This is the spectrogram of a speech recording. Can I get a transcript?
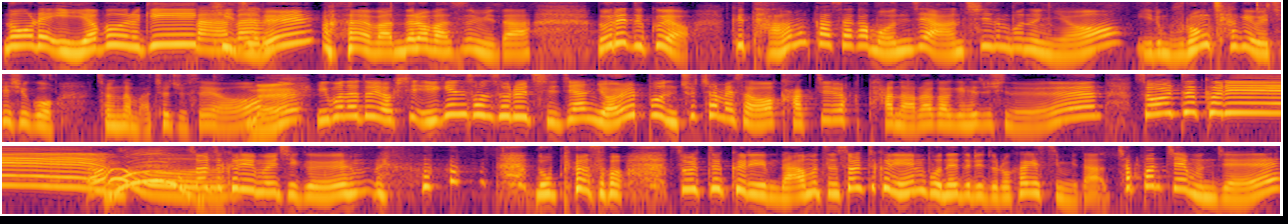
노래 이어 부르기 빠밤. 퀴즈를 만들어 봤습니다. 노래 듣고요. 그 다음 가사가 뭔지 안 치는 분은요. 이름 우렁차게 외치시고 정답 맞춰 주세요. 네. 이번에도 역시 이긴 선수를 지지한 10분 추첨해서 각질 다 날아가게 해 주시는 솔트 크림! 솔트 크림을 지금 높여서 솔트크림, 아무튼 솔트크림 보내드리도록 하겠습니다. 첫 번째 문제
